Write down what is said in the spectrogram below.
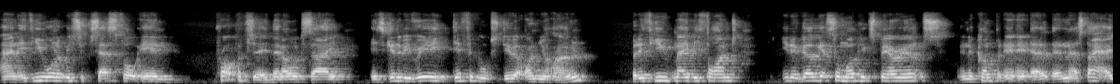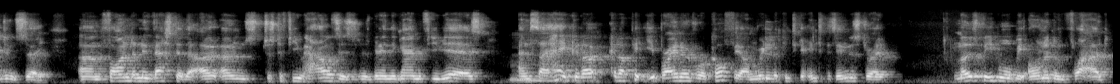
And if you want to be successful in property, then I would say it's going to be really difficult to do it on your own. But if you maybe find, you know, go get some work experience in a company, in an estate agency, um, find an investor that owns just a few houses and has been in the game a few years, mm. and say, hey, could I could I pick your brain over a coffee? I'm really looking to get into this industry. Most people will be honoured and flattered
